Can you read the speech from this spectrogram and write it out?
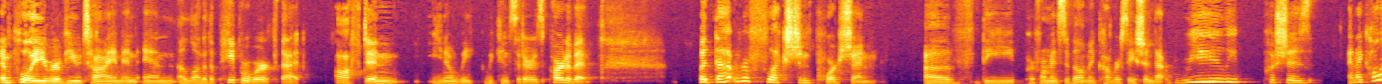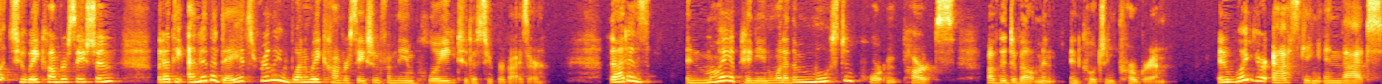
employee review time and, and a lot of the paperwork that often you know we, we consider as part of it but that reflection portion of the performance development conversation that really pushes and i call it two-way conversation but at the end of the day it's really one-way conversation from the employee to the supervisor that is in my opinion one of the most important parts of the development and coaching program and what you're asking in that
